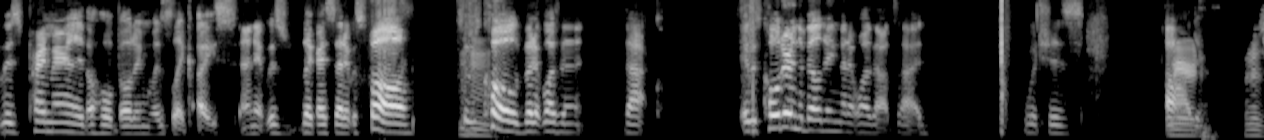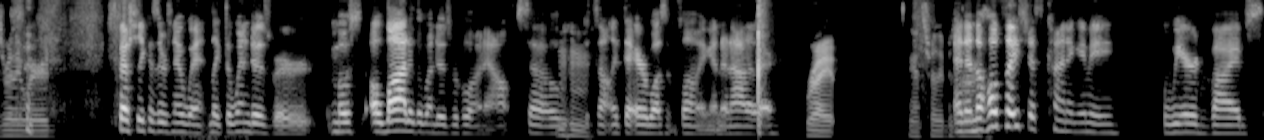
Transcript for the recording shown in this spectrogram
was primarily the whole building was like ice, and it was like I said, it was fall, so it Mhm. was cold, but it wasn't that cold. It was colder in the building than it was outside, which is odd. Weird. It is really weird. Especially because there's no wind. Like the windows were most, a lot of the windows were blown out, so Mhm. it's not like the air wasn't flowing in and out of there. Right. Yeah, it's really bizarre. And then the whole place just kind of gave me weird vibes.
